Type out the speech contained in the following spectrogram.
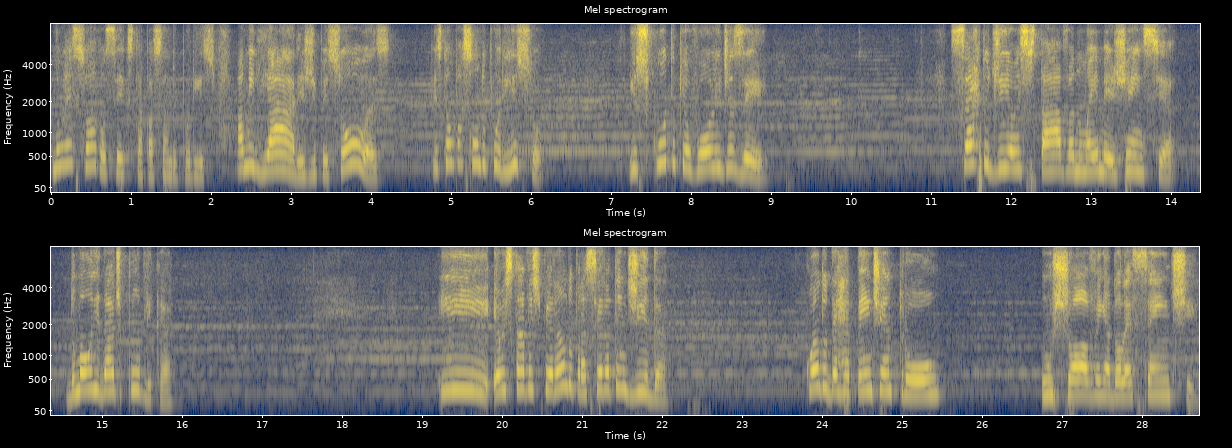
Não é só você que está passando por isso. Há milhares de pessoas que estão passando por isso. Escuta o que eu vou lhe dizer. Certo dia eu estava numa emergência de uma unidade pública. E eu estava esperando para ser atendida. Quando de repente entrou um jovem adolescente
